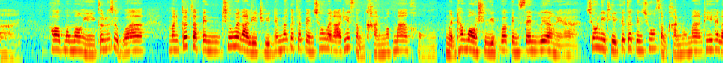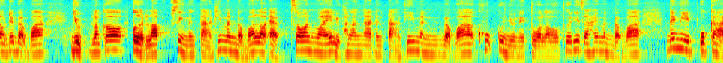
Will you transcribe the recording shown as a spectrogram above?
ได้ พอมามองอย่างนี้ก็รู้สึกว่ามันก็จะเป็นช่วงเวลารีทรีตเนี่ยมันก็จะเป็นช่วงเวลาที่สำคัญมากๆของเหมือนถ้ามองชีวิตว่าเป็นเส้นเรื่องเนี่ยค่ะช่วง retreat ก็จะเป็นช่วงสำคัญมากๆที่ให้เราได้แบบว่าหยุดแล้วก็เปิดรับสิ่งต่างๆ ที่มันแบบว่าเราแอบซ่อนไว้หรือพลังงานต่างๆ ที่มันแบบว่าคุกรุ่นอยู่ในตัวเรา เพื่อที่จะให้มันแบบว่าได้มีโอกาส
